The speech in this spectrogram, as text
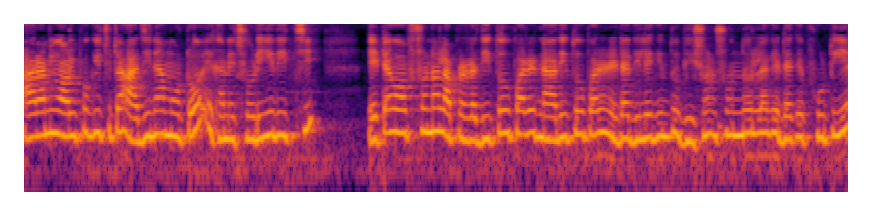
আর আমি অল্প কিছুটা আজিনা মোটো এখানে ছড়িয়ে দিচ্ছি। এটাও অপশনাল আপনারা দিতেও পারেন, না দিতেও পারেন, এটা দিলে কিন্তু ভীষণ সুন্দর লাগে, এটাকে ফুটিয়ে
